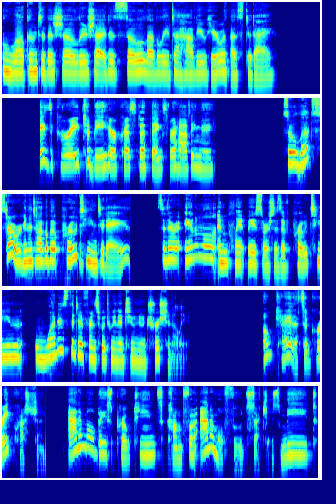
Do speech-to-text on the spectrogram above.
Welcome to the show, Lucia. It is so lovely to have you here with us today. It's great to be here, Krista. Thanks for having me. So let's start. We're going to talk about protein today. So there are animal and plant based sources of protein. What is the difference between the two nutritionally? Okay, that's a great question. Animal based proteins come from animal foods such as meat,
